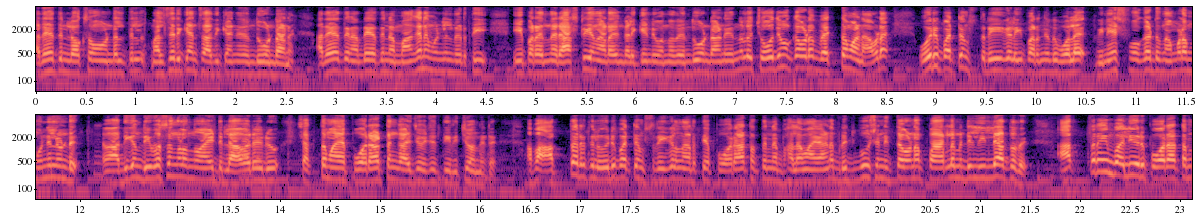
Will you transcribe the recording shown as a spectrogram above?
അദ്ദേഹത്തിന് ലോക്സഭാ മണ്ഡലത്തിൽ മത്സരിക്കാൻ സാധിക്കാഞ്ഞത് എന്തുകൊണ്ടാണ്? അദ്ദേഹത്തിന് അദ്ദേഹത്തിന്റെ മകനെ മുന്നിൽ നിർത്തി ഈ പറയുന്ന രാഷ്ട്രീയ നാടകം കളിക്കേണ്ടി വന്നത് എന്തുകൊണ്ടാണ് എന്നുള്ള ചോദ്യമൊക്കെ അവിടെ വ്യക്തമാണ്. അവിടെ ഒരു പറ്റം സ്ത്രീകൾ ഈ പറഞ്ഞതുപോലെ വിനേഷ് ഫോഗട്ട് നമ്മുടെ മുന്നിലുണ്ട്. അധികം ദിവസങ്ങളൊന്നും ആയിട്ടില്ല. അവരൊരു ശക്തമായ പോരാട്ടം കാഴ്ചവെച്ച് തിരിച്ചു വന്നിട്ട്. അപ്പോൾ അത്തരത്തിൽ ഒരു പറ്റം സ്ത്രീകൾ നടത്തിയ പോരാട്ടത്തിന്റെ ഫലമായാണ് ബ്രിജ്ഭൂഷൺ ഇത്തവണ പാർലമെന്റിൽ ഇല്ലാത്തത്. അത്രയും വലിയൊരു പോരാട്ടം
